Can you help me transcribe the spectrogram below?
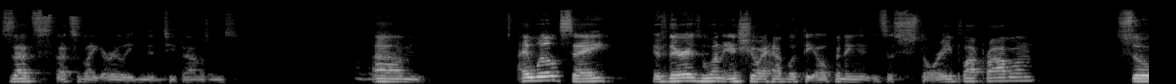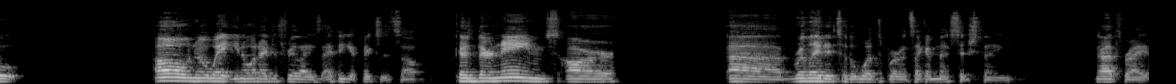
So that's that's like early mid 2000s. Mhm. Um, I will say, if there is one issue I have with the opening, it's a story plot problem. So, oh no, wait, you know what? I just realized. I think it fixes itself because their names are uh related to the Woodsboro. It's like a message thing. That's right.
